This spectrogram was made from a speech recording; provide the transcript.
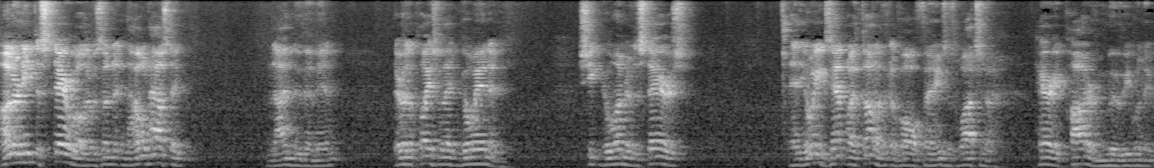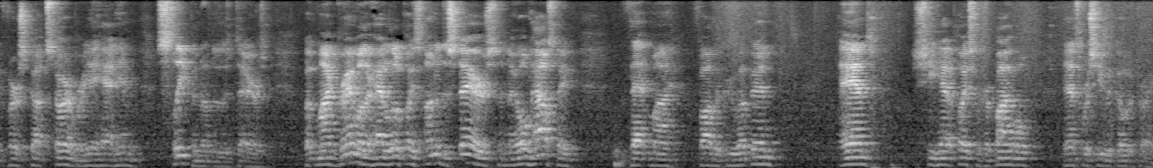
Underneath the stairwell, there was in the old house they, that I knew them in. There was a place where they could go in and she could go under the stairs. And the only example I thought of it, of all things, was watching a Harry Potter movie when it first got started, where they had him sleeping under the stairs. But my grandmother had a little place under the stairs in the old house they, that my father grew up in. And she had a place with her Bible, and that's where she would go to pray.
